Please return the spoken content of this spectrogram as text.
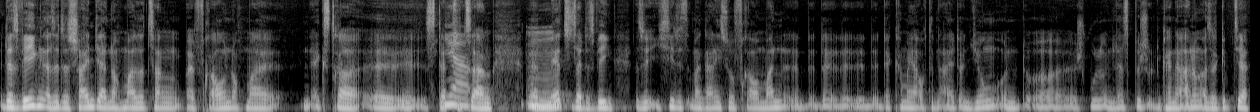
deswegen, also das scheint ja nochmal sozusagen bei Frauen nochmal ein extra äh, Step ja. sozusagen äh, mhm. mehr zu sein. Deswegen, also ich sehe das immer gar nicht so Frau, Mann, äh, da, da, da, kann man ja auch den alt und jung und äh, schwul und lesbisch und keine Ahnung. Also gibt es ja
